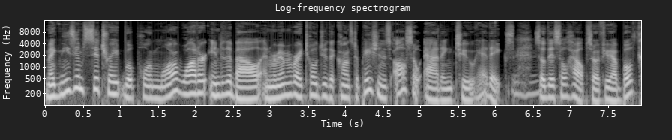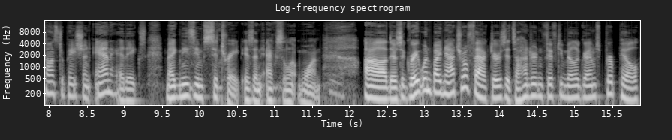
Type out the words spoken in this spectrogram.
Magnesium citrate will pour more water into the bowel. And remember, I told you that constipation is also adding to headaches. Mm-hmm. So this will help. So if you have both constipation and headaches, magnesium citrate is an excellent one. Mm. Uh, there's a great one by Natural Factors. It's 150 milligrams per pill.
